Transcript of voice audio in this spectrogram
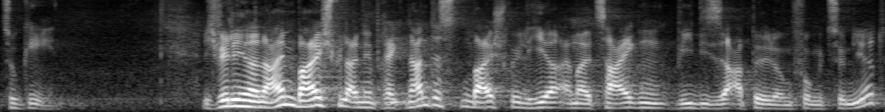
zu gehen. Ich will Ihnen an einem Beispiel, an dem prägnantesten Beispiel hier einmal zeigen, wie diese Abbildung funktioniert.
